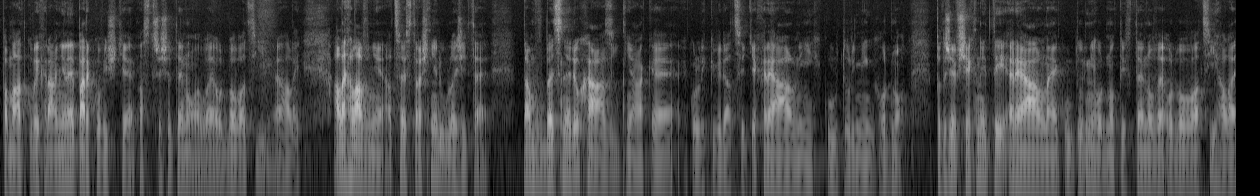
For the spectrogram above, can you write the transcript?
památkové chráněné parkoviště na střeše té nové odbavovací haly. Ale hlavně, a co je strašně důležité, tam vůbec nedochází k nějaké jako likvidaci těch reálných kulturních hodnot. Protože všechny ty reálné kulturní hodnoty v té nové odbavovací hale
